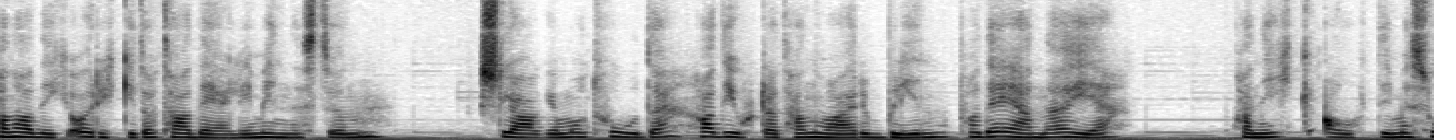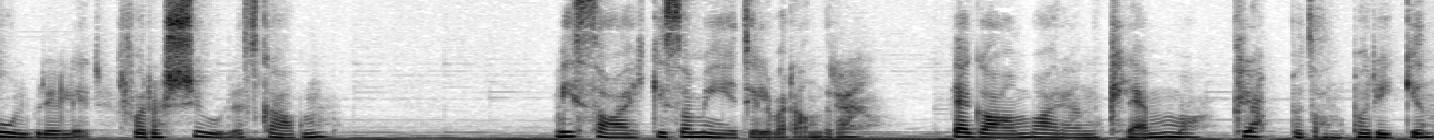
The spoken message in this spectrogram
Han hadde ikke orket å ta del i minnestunden. Slaget mot hodet hadde gjort at han var blind på det ene øyet. Han gikk alltid med solbriller for å skjule skaden. Vi sa ikke så mye til hverandre. Jeg ga ham bare en klem og klappet han på ryggen.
